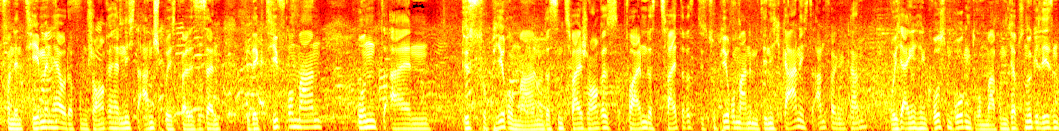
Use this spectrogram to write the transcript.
von den Themen her oder vom Genre her nicht anspricht, weil es ist ein Detektivroman und ein Dystopieroman. Und das sind zwei Genres, vor allem das zweite, Dystopieromane, mit denen ich gar nichts anfangen kann, wo ich eigentlich einen großen Bogen drum mache. Und ich habe es nur gelesen,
